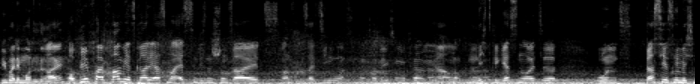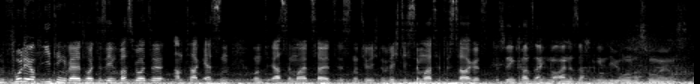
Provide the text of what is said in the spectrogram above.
über den Model 3. Auf jeden Fall fahren wir jetzt gerade erstmal essen. Wir sind schon seit, 20, seit 7 Uhr sind wir unterwegs ungefähr. Ne? Ja, Haben noch ungefähr. nichts gegessen heute. Und das hier ist nämlich ein Full Day of Eating. Ihr werdet heute sehen, was wir heute am Tag essen. Und erste Mahlzeit ist natürlich die wichtigste Mahlzeit des Tages. Deswegen kann es eigentlich nur eine Sache geben, die wir holen. Was holen wir, Jungs?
